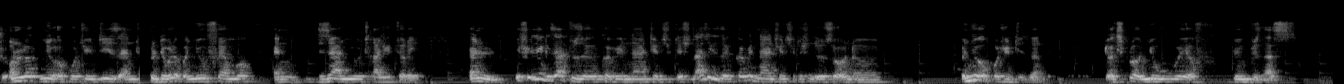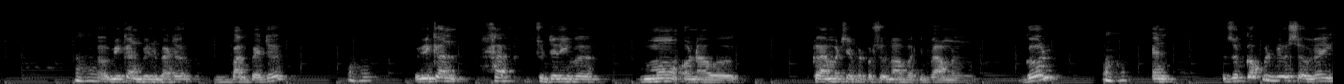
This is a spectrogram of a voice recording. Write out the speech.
to unlock new opportunities and to develop a new framework and design new trajectory. And if you link that to the COVID-19 situation, I think the COVID-19 situation is also a, a new opportunity to explore a new way of doing business. Mm-hmm. Uh, we can build better, back better. Mm-hmm. We can help to deliver more on our climate change, but also on our environment goal. Mm-hmm. And the COP will be also a very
